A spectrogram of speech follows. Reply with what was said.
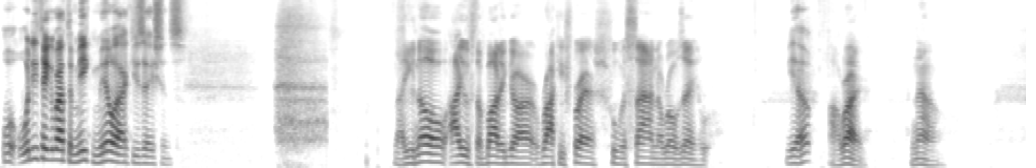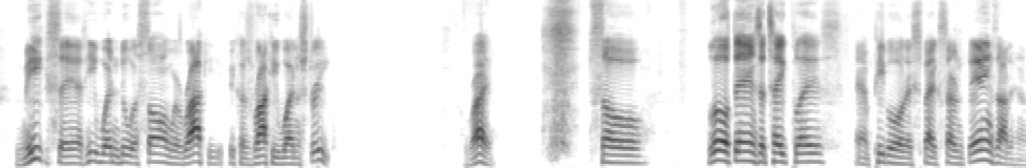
Wh- what do you think about the Meek Mill accusations? Now you know I used to bodyguard Rocky Fresh, who was signed to Ross. Yep. All right. Now, Meek said he wouldn't do a song with Rocky because Rocky wasn't street. Right. So, little things that take place, and people will expect certain things out of him.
